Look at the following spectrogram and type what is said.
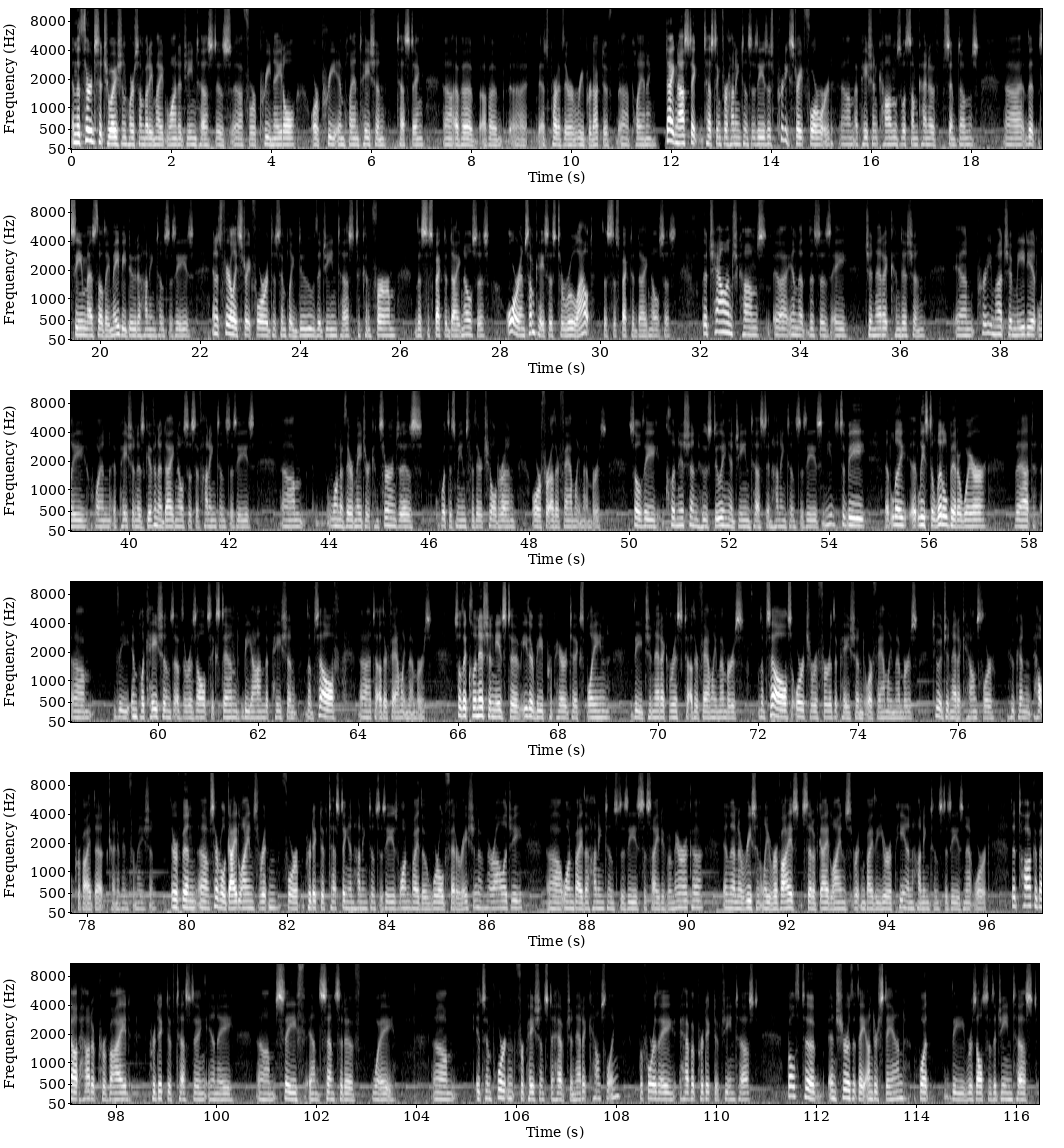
And the third situation where somebody might want a gene test is uh, for prenatal or pre-implantation testing uh, of a, of a uh, as part of their reproductive uh, planning. Diagnostic testing for Huntington's disease is pretty straightforward. Um, a patient comes with some kind of symptoms uh, that seem as though they may be due to Huntington's disease, and it's fairly straightforward to simply do the gene test to confirm the suspected diagnosis, or in some cases to rule out the suspected diagnosis. The challenge comes uh, in that this is a genetic condition, and pretty much immediately when a patient is given a diagnosis of Huntington's disease, um, one of their major concerns is what this means for their children or for other family members. So the clinician who's doing a gene test in Huntington's disease needs to be at, le- at least a little bit aware that um, the implications of the results extend beyond the patient themselves uh, to other family members. So the clinician needs to either be prepared to explain the genetic risk to other family members themselves or to refer the patient or family members to a genetic counselor who can help provide that kind of information. There have been uh, several guidelines written for predictive testing in Huntington's disease, one by the World Federation of Neurology, uh, one by the Huntington's Disease Society of America, and then a recently revised set of guidelines written by the European Huntington's Disease Network that talk about how to provide predictive testing in a um, safe and sensitive way. Um, it's important for patients to have genetic counseling before they have a predictive gene test, both to ensure that they understand what the results of the gene test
